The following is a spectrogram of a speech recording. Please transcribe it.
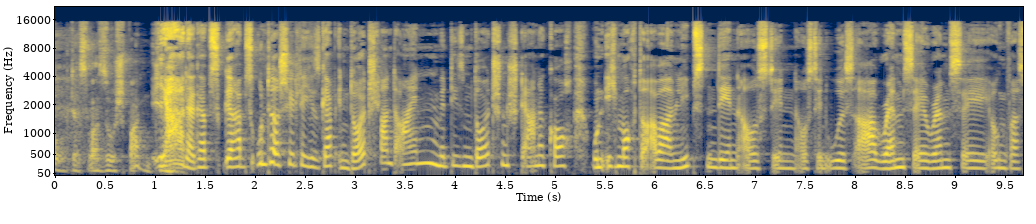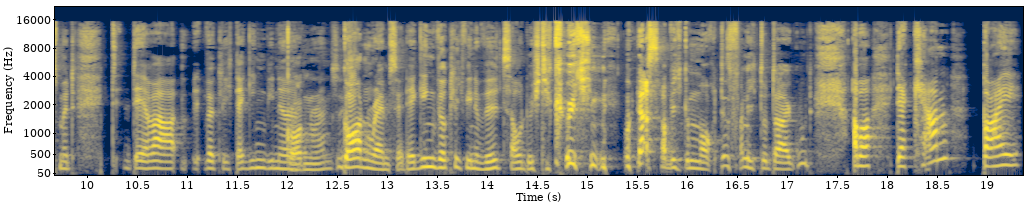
Oh, das war so spannend. Ja, ja da gab's gab's unterschiedliche. Es gab in Deutschland einen mit diesem deutschen Sternekoch und ich mochte aber am liebsten den aus den aus den USA, Ramsay, Ramsay, irgendwas mit. Der war wirklich, der ging wie eine Gordon Ramsay. Gordon Ramsay, der ging wirklich wie eine Wildsau durch die Küchen und das habe ich gemocht. Das fand ich total gut. Aber der Kern bei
